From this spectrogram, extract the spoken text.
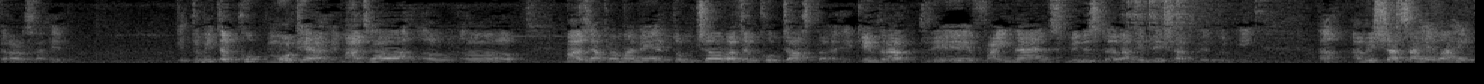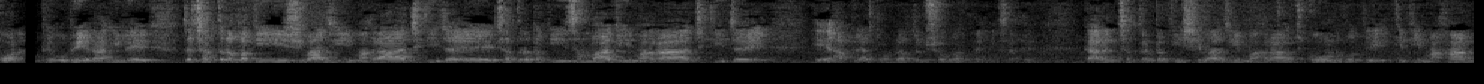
कराड साहेब की तुम्ही तर खूप मोठे आहे. माझ्या माझ्याप्रमाणे तुमचं वजन खूप जास्त आहे. केंद्रातले फायनान्स मिनिस्टर आहे देशातले तुम्ही. अमित शाह साहेब आहे कोण? कुठे उभे राहिले. तर छत्रपती शिवाजी महाराज की जय. छत्रपती संभाजी महाराज की जय. हे आपल्या तोंडातून शोभत नाही साहेब. कारण छत्रपती शिवाजी महाराज कोण होते किती महान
